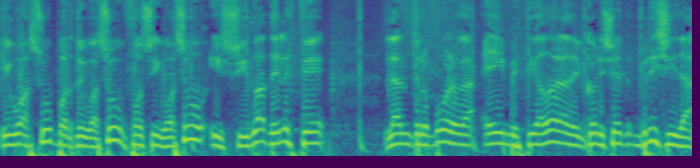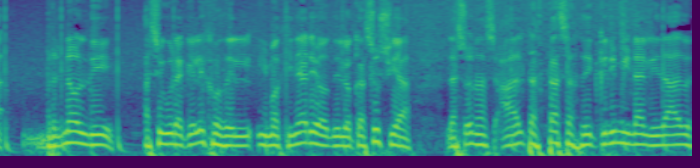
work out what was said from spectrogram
Iguazú, Puerto Iguazú, Foz Iguazú y Ciudad del Este. La antropóloga e investigadora del CONICET, Brígida Rinaldi, asegura que lejos del imaginario de lo que asocia las zonas a altas tasas de criminalidad,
